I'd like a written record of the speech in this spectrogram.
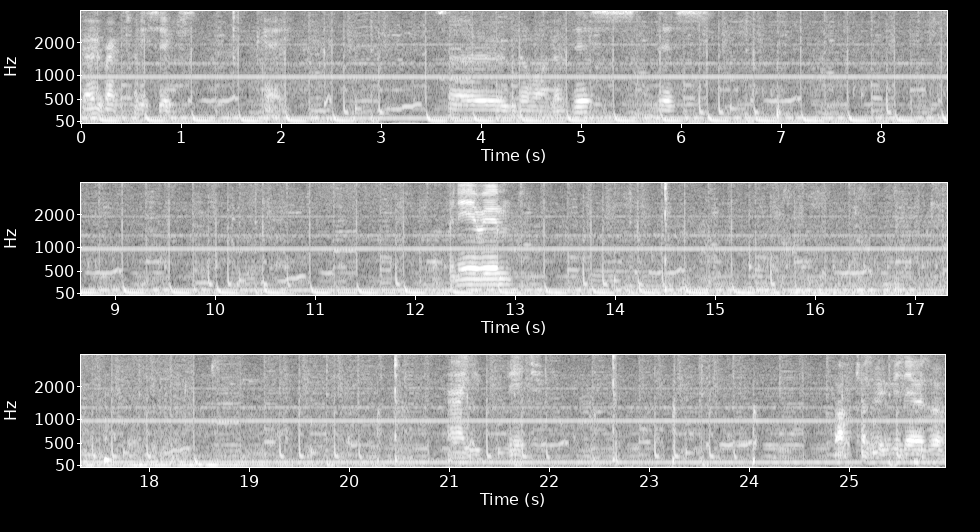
We go, rank 26. Okay. So we're gonna wanna go this, this. I can hear him. Ah, you bitch. Oh, Chuck's with me there as well.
